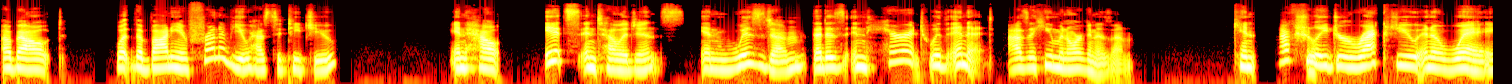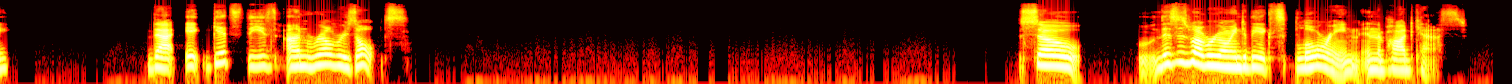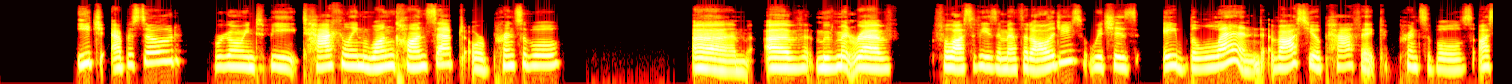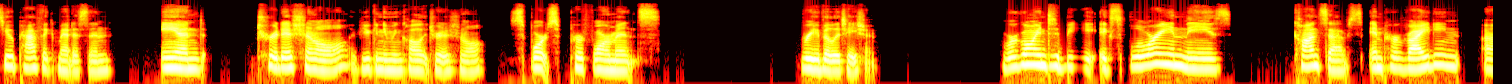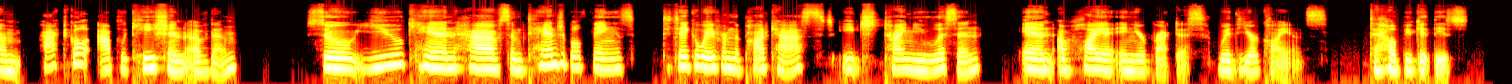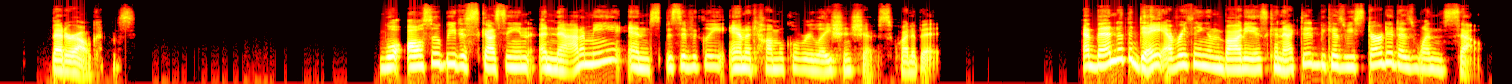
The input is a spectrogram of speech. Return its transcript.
about what the body in front of you has to teach you and how its intelligence and wisdom that is inherent within it as a human organism can actually direct you in a way that it gets these unreal results. So, this is what we're going to be exploring in the podcast. Each episode, we're going to be tackling one concept or principle um, of movement rev philosophies and methodologies, which is a blend of osteopathic principles, osteopathic medicine, and traditional, if you can even call it traditional, sports performance rehabilitation. We're going to be exploring these concepts and providing um, practical application of them so you can have some tangible things to take away from the podcast each time you listen and apply it in your practice with your clients to help you get these better outcomes. We'll also be discussing anatomy and specifically anatomical relationships quite a bit. At the end of the day, everything in the body is connected because we started as one cell.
